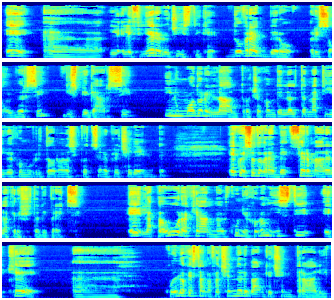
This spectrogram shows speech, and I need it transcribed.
e eh, le, le filiere logistiche, dovrebbero risolversi, dispiegarsi in un modo o nell'altro, cioè con delle alternative, con un ritorno alla situazione precedente. E questo dovrebbe fermare la crescita dei prezzi. E la paura che hanno alcuni economisti è che eh, quello che stanno facendo le banche centrali,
